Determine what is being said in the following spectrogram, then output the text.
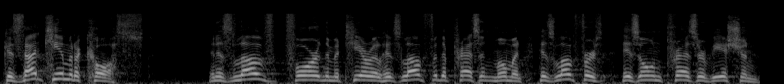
because that came at a cost. And his love for the material, his love for the present moment, his love for his own preservation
